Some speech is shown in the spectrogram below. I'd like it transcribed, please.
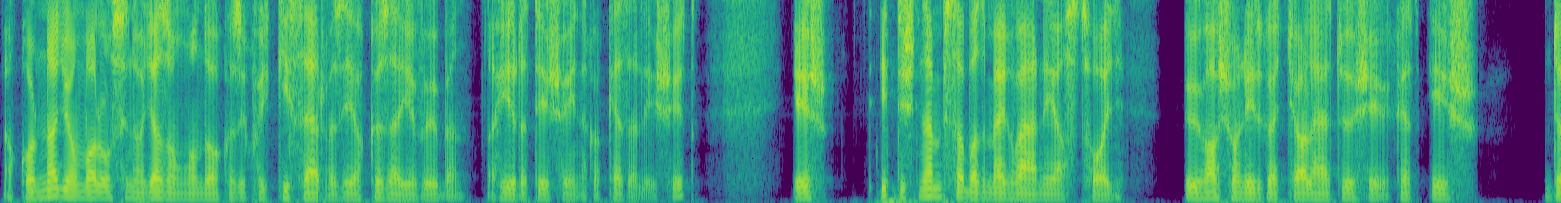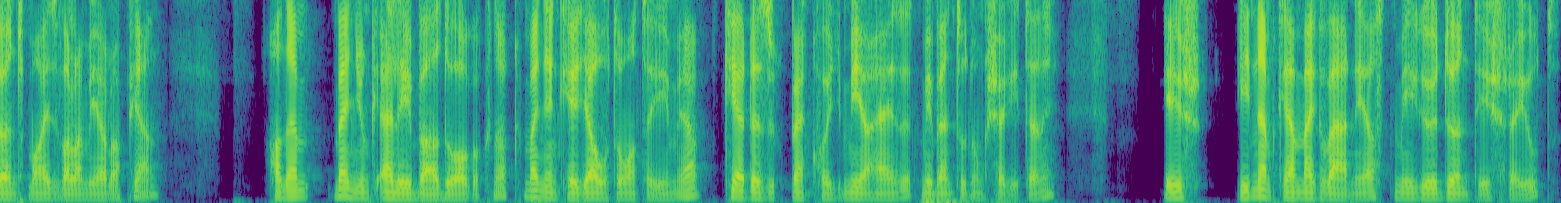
akkor nagyon valószínű, hogy azon gondolkozik, hogy kiszervezi a közeljövőben a hirdetéseinek a kezelését, és itt is nem szabad megvárni azt, hogy ő hasonlítgatja a lehetőségeket, és dönt majd valami alapján, hanem menjünk elébe a dolgoknak, menjen ki egy automata e-mail, kérdezzük meg, hogy mi a helyzet, miben tudunk segíteni, és így nem kell megvárni azt, míg ő döntésre jut,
